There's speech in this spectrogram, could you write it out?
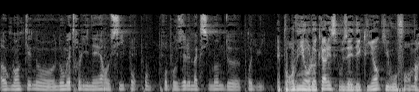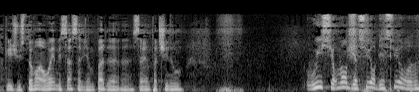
augmenter nos, nos, mètres linéaires aussi pour, proposer le maximum de produits. Et pour revenir au local, est-ce que vous avez des clients qui vous font remarquer justement, ah ouais, mais ça, ça vient pas de, ça vient pas de chez nous? Oui, sûrement, bien sûr, bien sûr.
